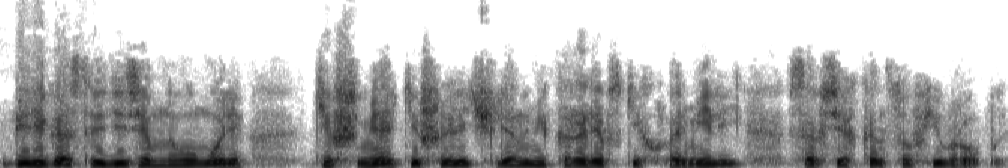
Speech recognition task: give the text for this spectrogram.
Берега Средиземного моря — кишмя кишели членами королевских фамилий со всех концов Европы.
